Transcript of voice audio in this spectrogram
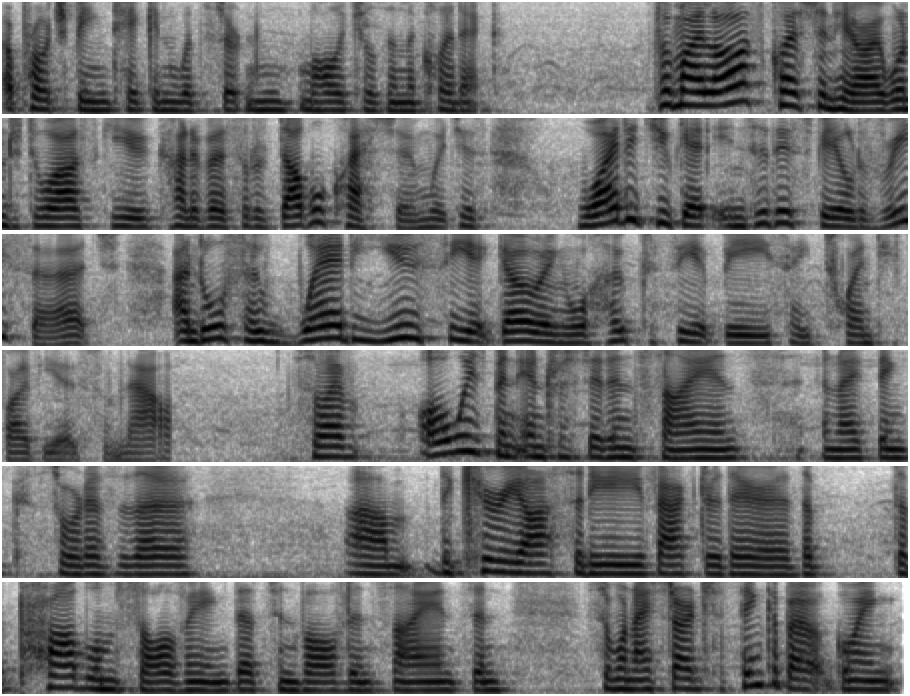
approach being taken with certain molecules in the clinic. For my last question here, I wanted to ask you kind of a sort of double question, which is why did you get into this field of research? And also, where do you see it going or hope to see it be, say, 25 years from now? So I've always been interested in science, and I think sort of the um, the curiosity factor there, the the problem solving that's involved in science, and so when I started to think about going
